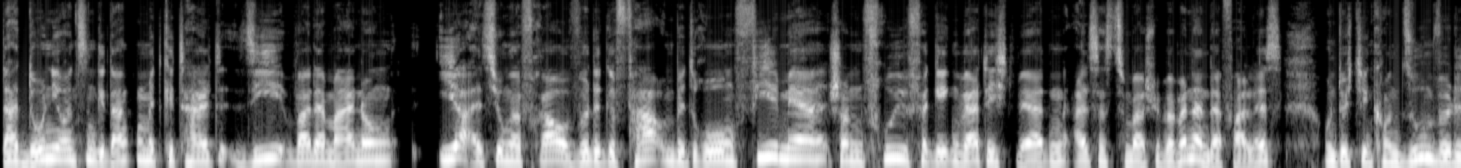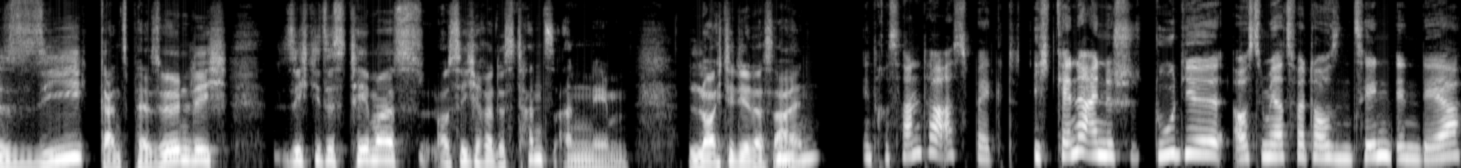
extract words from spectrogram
da hat Doni uns einen Gedanken mitgeteilt. Sie war der Meinung, ihr als junge Frau würde Gefahr und Bedrohung viel mehr schon früh vergegenwärtigt werden, als das zum Beispiel bei Männern der Fall ist. Und durch den Konsum würde sie ganz persönlich sich dieses Themas aus sicherer Distanz annehmen. Leuchtet dir das hm. ein? Interessanter Aspekt. Ich kenne eine Studie aus dem Jahr 2010, in der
